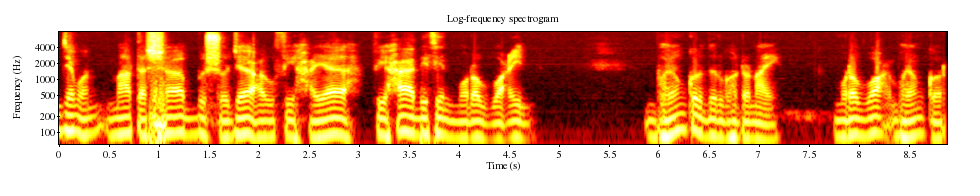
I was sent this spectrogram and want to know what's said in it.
যেমন, মাতা শাব সোজা আউ ফি হায়া, ফি হায়াদিসিন মোরব্বাইন ভয়ঙ্কর দুর্ঘটনায়। মোরব্বা ভয়ঙ্কর,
